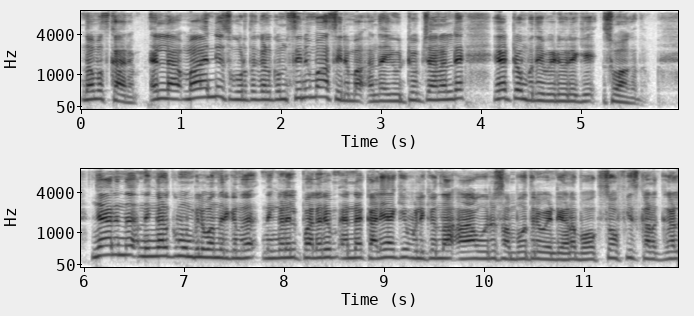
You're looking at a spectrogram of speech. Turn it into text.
നമസ്കാരം. എല്ലാ മാന്യ സുഹൃത്തുക്കൾക്കും സിനിമ സിനിമ എന്ന യൂട്യൂബ് ചാനലിന്റെ ഏറ്റവും പുതിയ വീഡിയോയിലേക്ക് സ്വാഗതം. ഞാനിന്ന് നിങ്ങൾക്ക് മുമ്പിൽ വന്നിരിക്കുന്നത് നിങ്ങളിൽ പലരും എന്നെ കളിയാക്കി വിളിക്കുന്ന ആ ഒരു സംഭവത്തിന് വേണ്ടിയാണ്. ബോക്സ് ഓഫീസ് കണക്കുകൾ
